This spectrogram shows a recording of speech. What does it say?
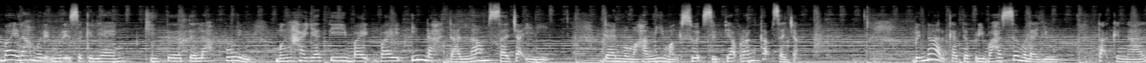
Baiklah murid-murid sekalian, kita telah pun menghayati bait-bait indah dalam sajak ini dan memahami maksud setiap rangkap sajak. Benar kata peribahasa Melayu, tak kenal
